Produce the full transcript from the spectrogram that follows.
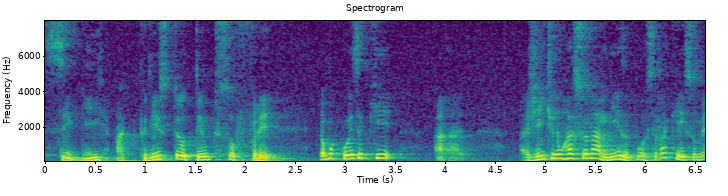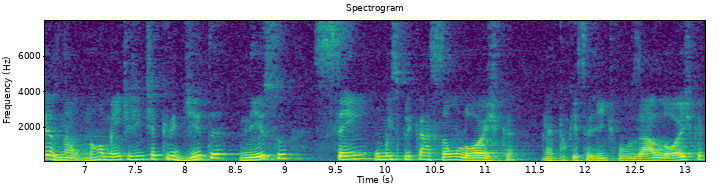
seguir a Cristo, eu tenho que sofrer. É uma coisa que a, gente não racionaliza. Pô, será que é isso mesmo? Não. Normalmente a gente acredita nisso sem uma explicação lógica. né? porque se a gente for usar a lógica,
